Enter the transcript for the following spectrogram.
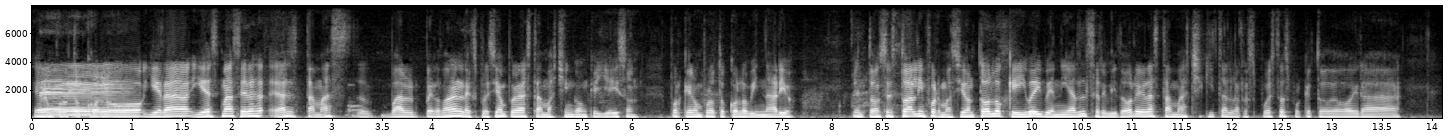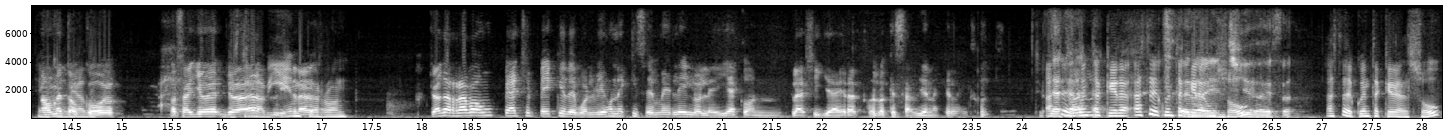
Era un Eh. protocolo y era y es más era, era hasta más perdonen la expresión, pero era hasta más chingón que JSON porque era un protocolo binario. Entonces toda la información, todo lo que iba y venía del servidor era hasta más chiquita las respuestas porque todo era No me tocó. O sea, yo, yo, Estaba bien, literal- perrón. Yo agarraba un PHP que devolvía un XML y lo leía con Flash y ya era todo lo que sabía en aquel entonces. Hazte de cuenta que era, hazte de cuenta que era un eso. Hazte de cuenta que era el SOAP,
